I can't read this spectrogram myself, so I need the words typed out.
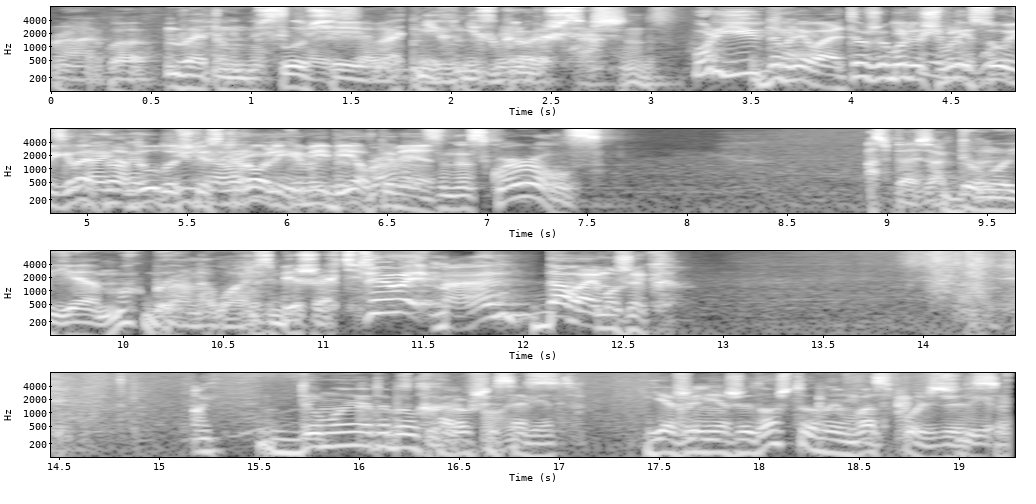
В этом случае от них не скроешься. Да плевать, ты уже будешь в лесу играть на дудочке с кроликами и белками. Думаю, я мог бы сбежать. Давай, мужик. Думаю, это был хороший совет. Я же не ожидал, что он им воспользуется.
